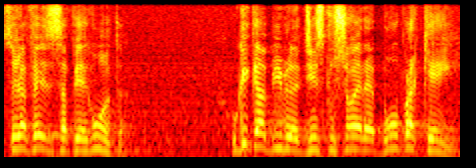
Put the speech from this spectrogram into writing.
Você já fez essa pergunta? O que, que a Bíblia diz que o Senhor é bom para quem?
